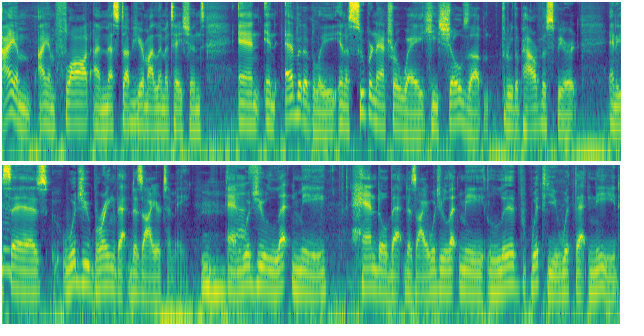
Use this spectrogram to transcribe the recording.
I am I am flawed. I'm messed up. Hmm. Here are my limitations. And inevitably, in a supernatural way, he shows up through the power of the Spirit and he mm-hmm. says, Would you bring that desire to me? Mm-hmm. And Yes. would you let me handle that desire? Would you let me live with you with that need?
